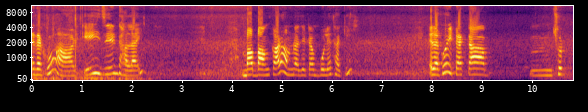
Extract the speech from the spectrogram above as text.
এ দেখো, আর এই যে ঢালাই বা বাংকার আমরা যেটা বলে থাকি, এ দেখো, এটা একটা ছোট্ট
